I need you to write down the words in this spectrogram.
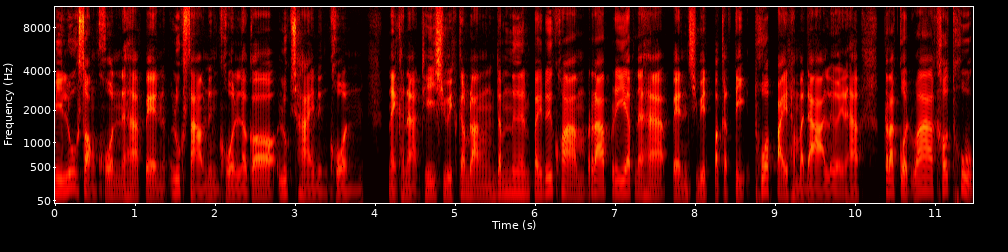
มีลูก 2 คนนะฮะเป็นลูกสาว 1 คน แล้วก็ลูกชาย 1 คน ในขณะที่ชีวิตกำลังดำเนินไปด้วยความราบเรียบนะฮะเป็นชีวิตปกติทั่วไปธรรมดาเลยนะครับ ปรากฏว่าเขาถูก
